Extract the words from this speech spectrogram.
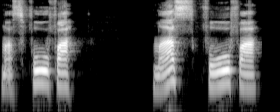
масфуфа, масфуфа,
